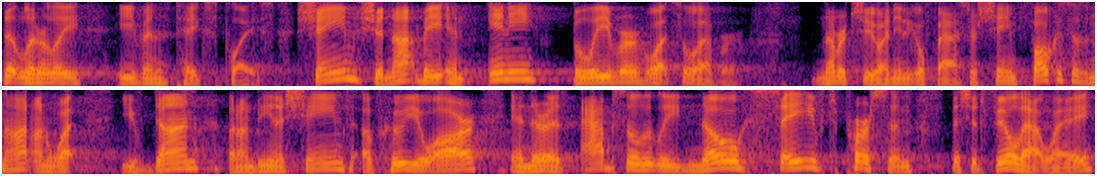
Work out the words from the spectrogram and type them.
that literally even takes place. Shame should not be in any believer whatsoever. Number two, I need to go faster. Shame focuses not on what you've done, but on being ashamed of who you are. And there is absolutely no saved person that should feel that way.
